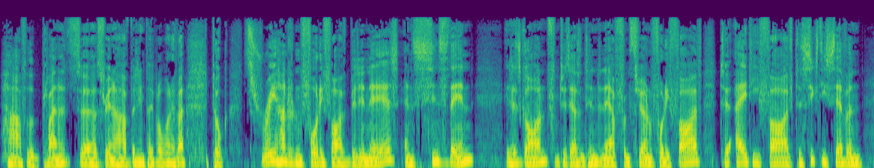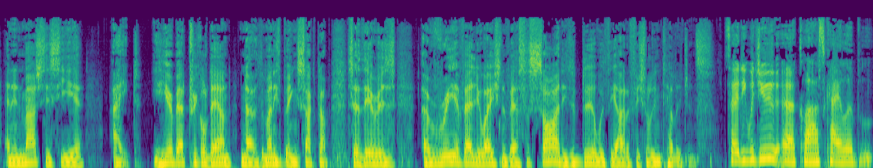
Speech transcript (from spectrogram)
half of the planet, uh, three and a half billion people or whatever, took 345 billionaires, and since then it has gone from 2010 to now from 345 to 85 to 67, and in March this year, eight. You hear about trickle down? No, the money's being sucked up. So there is a re-evaluation of our society to deal with the artificial intelligence. So, do, would you uh, class Caleb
